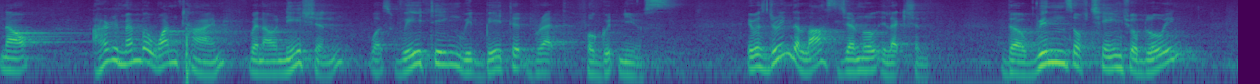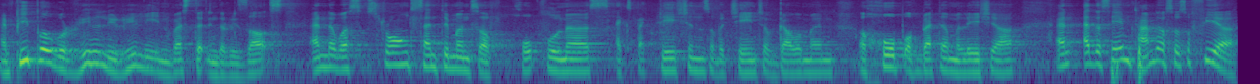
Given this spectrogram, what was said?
Now, I remember one time when our nation was waiting with bated breath for good news. It was during the last general election. The winds of change were blowing, and people were really, really invested in the results. And there was strong sentiments of hopefulness, expectations of a change of government, a hope of better Malaysia. And at the same time, there was also fear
